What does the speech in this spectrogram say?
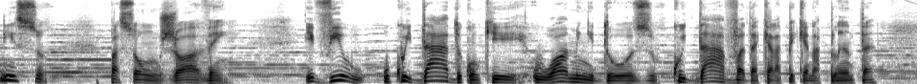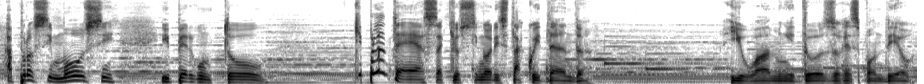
Nisso, passou um jovem e viu o cuidado com que o homem idoso cuidava daquela pequena planta, aproximou-se e perguntou: Que planta é essa que o senhor está cuidando? E o homem idoso respondeu:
